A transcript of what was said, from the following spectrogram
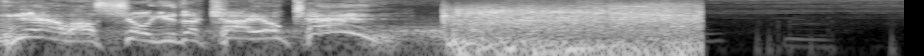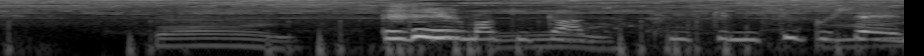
Now I'll show you the Kaioken! Dear monkey god, please give me super saiyan.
